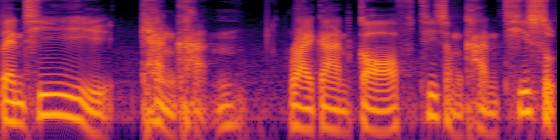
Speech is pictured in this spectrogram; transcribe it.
เป็นที่แข่งขัน รายการกอล์ฟที่สำคัญที่สุด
